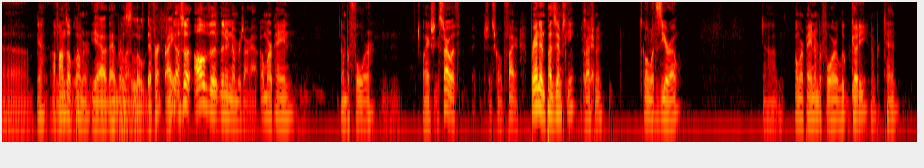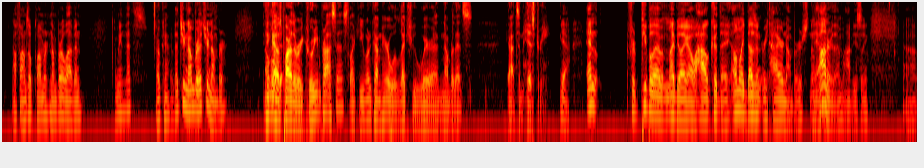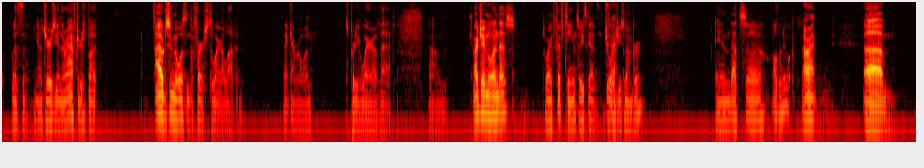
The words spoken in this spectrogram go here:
Um, Yeah, Alfonso Plummer. Yeah, that Number was 11. a little different, right? Yeah, so all of the, the new numbers are out. Omar Payne, number 4 Mhm. Well, actually, start with should have scrolled fire. Brandon Podziemski, the Okay. freshman, it's going with zero. Um, Omar Payne, number four. Luke Goode, number ten. Alfonso Plummer, number eleven. I mean, that's Okay. if that's your number, that's your number. I think that was part of the recruiting process. Like, you want to come here, we'll let you wear a number that's got some history. Yeah, and for people that might be like, "Oh, how could they?" Illinois doesn't retire numbers; they Mhm. honor them, obviously, uh, with you know jersey in the rafters. But I would assume it wasn't the first to wear eleven. I think everyone is pretty aware of that. Um, R.J. Melendez is wearing fifteen, so he's got Georgie's number, and that's uh, all the new ones. All right. Um,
